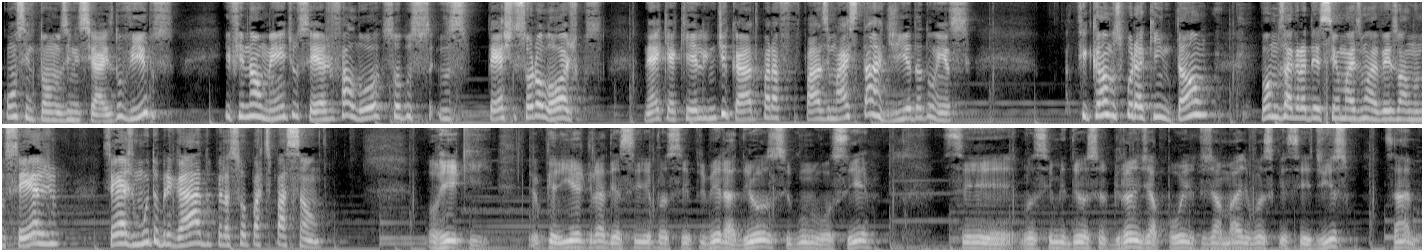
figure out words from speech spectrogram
com sintomas iniciais do vírus, e finalmente o Sérgio falou sobre os, os testes sorológicos, né? Que é aquele indicado para a fase mais tardia da doença. Ficamos por aqui então. Vamos agradecer mais uma vez o aluno Sérgio. Sérgio, muito obrigado pela sua participação. Ô Rick, eu queria agradecer você, primeiro a Deus, segundo você. Você, você me deu esse grande apoio, que jamais vou esquecer disso, sabe?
